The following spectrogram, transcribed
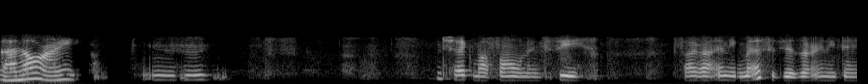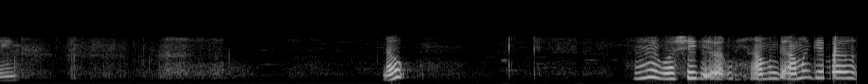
I know, right? Mhm. Check my phone and see if I got any messages or anything. Nope. All right. Well, she. I'm. I'm gonna give her.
